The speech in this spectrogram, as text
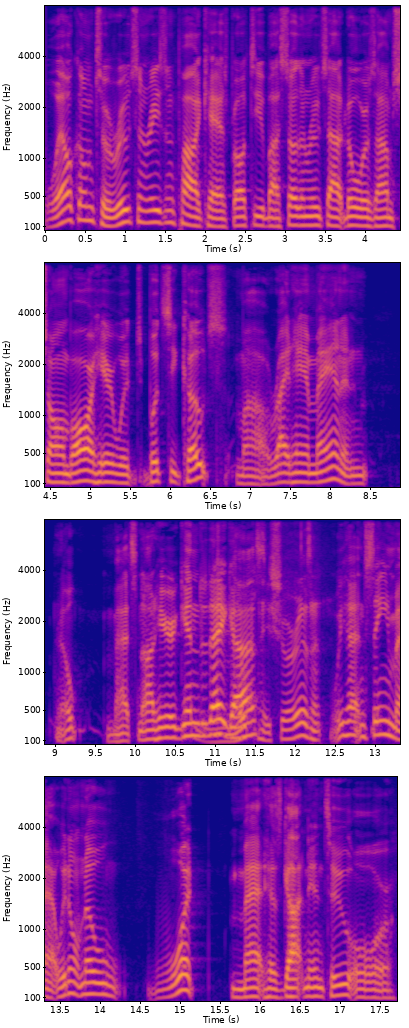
Welcome to Roots and Reasons podcast, brought to you by Southern Roots Outdoors. I'm Sean Barr here with Bootsy Coates, my right hand man, and nope, Matt's not here again today, guys. He sure isn't. We hadn't seen Matt. We don't know what Matt has gotten into, or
